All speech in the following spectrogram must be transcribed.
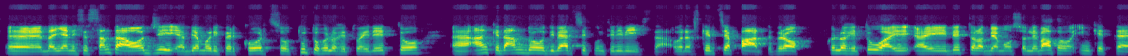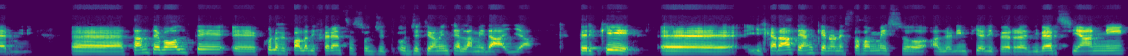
eh, dagli anni 60 a oggi e abbiamo ripercorso tutto quello che tu hai detto, eh, anche dando diversi punti di vista. Ora, scherzi a parte, però quello che tu hai, hai detto l'abbiamo sollevato in che termini? Eh, tante volte eh, quello che fa la differenza sogget- oggettivamente è la medaglia, perché eh, il karate anche non è stato ammesso alle Olimpiadi per diversi anni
